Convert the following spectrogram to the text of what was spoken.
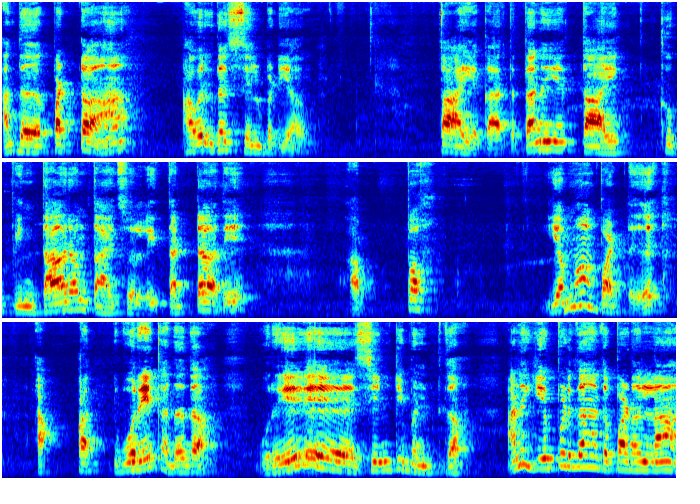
அந்த பட்டம் அவருக்கு தான் செல்லுபடியாகும் தாயை காத்த தனைய தாய்க்கு பின் தாரம் தாய் சொல்லை தட்டாதே. அப்பா எம்மா பாட்டு அ- ஒரே கதை தான் ஒரே சென்டிமெண்ட் தான். ஆனால் எப்படி தான் அந்த படம்லாம்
